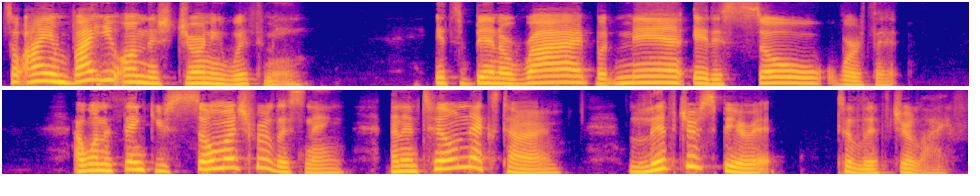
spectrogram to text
So I invite you on this journey with me. It's been a ride, but man, it is so worth it. I want to thank you so much for listening. And until next time, lift your spirit to lift your life.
